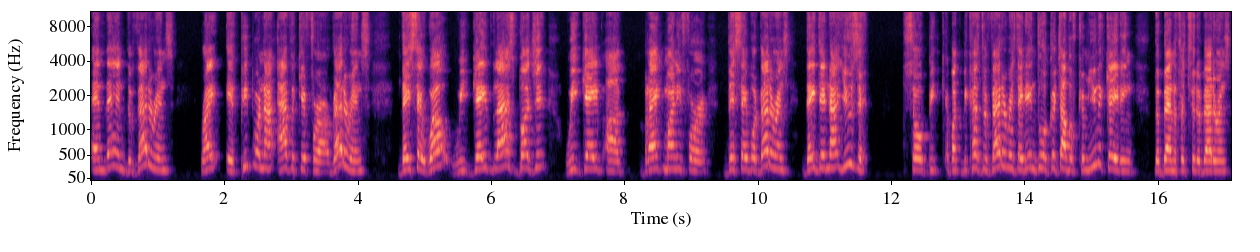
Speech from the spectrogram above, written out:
and then the veterans, right? If people are not advocate for our veterans, they say, well, we gave last budget, we gave uh, blank money for disabled veterans, they did not use it. So, be, but because the veterans, they didn't do a good job of communicating the benefits to the veterans,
